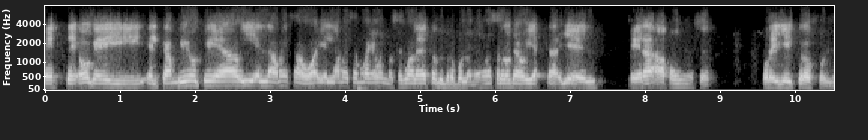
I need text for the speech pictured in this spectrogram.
Este, ok, el cambio que había en la mesa o hay en la mesa en Mayagüez, no sé cuál es esto, pero por lo menos eso es lo que había hasta ayer, era a Ponce por AJ Crawford.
